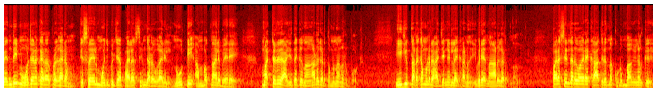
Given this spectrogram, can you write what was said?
ബന്ദി മോചന കരാർ പ്രകാരം ഇസ്രായേൽ മോചിപ്പിച്ച പലസ്തീൻ തടവുകാരിൽ നൂറ്റി അമ്പത്തിനാല് പേരെ മറ്റൊരു രാജ്യത്തേക്ക് നാട് കടത്തുമെന്നാണ് റിപ്പോർട്ട്. ഈജിപ്ത് അടക്കമുള്ള രാജ്യങ്ങളിലേക്കാണ് ഇവരെ നാട് കടത്തുന്നത്. പലസ്തീൻ തടവുകാരെ കാത്തിരുന്ന കുടുംബാംഗങ്ങൾക്ക്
